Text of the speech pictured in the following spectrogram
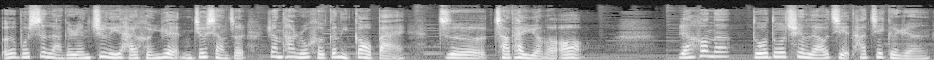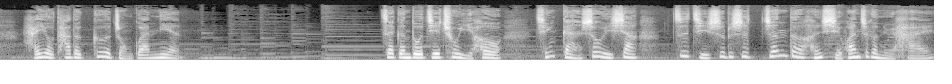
而不是两个人距离还很远，你就想着让他如何跟你告白，这差太远了哦。然后呢，多多去了解他这个人，还有他的各种观念。在更多接触以后，请感受一下自己是不是真的很喜欢这个女孩。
